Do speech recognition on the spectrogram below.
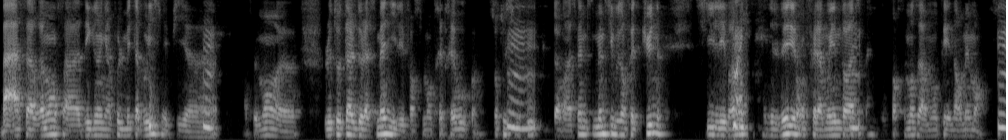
bah, ça, vraiment, ça déglingue un peu le métabolisme et puis. Mm simplement euh, le total de la semaine, il est forcément très très haut. Quoi. Surtout si vous mm. dans la semaine, même si vous en faites qu'une, s'il est vraiment très élevé, on fait la moyenne dans la mm. semaine, forcément ça va monter énormément. Mm.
